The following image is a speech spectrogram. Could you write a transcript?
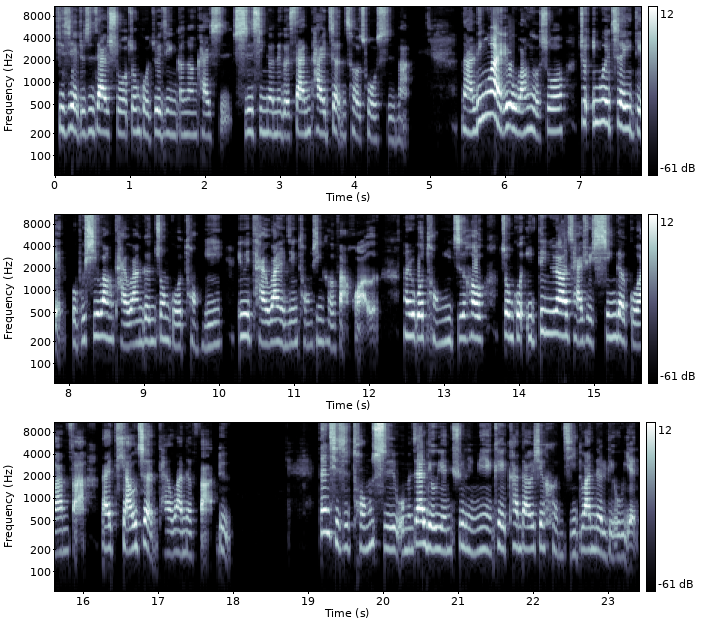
其实也就是在说，中国最近刚刚开始实行的那个三胎政策措施嘛。那另外也有网友说，就因为这一点，我不希望台湾跟中国统一，因为台湾已经同性合法化了。那如果统一之后，中国一定又要采取新的国安法来调整台湾的法律。但其实同时，我们在留言区里面也可以看到一些很极端的留言，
